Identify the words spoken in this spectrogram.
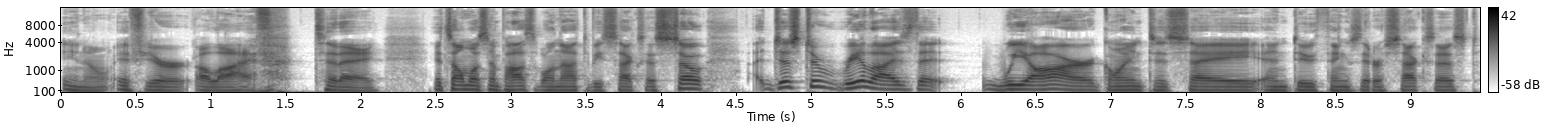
you know, if you're alive today. It's almost impossible not to be sexist. So just to realize that we are going to say and do things that are sexist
